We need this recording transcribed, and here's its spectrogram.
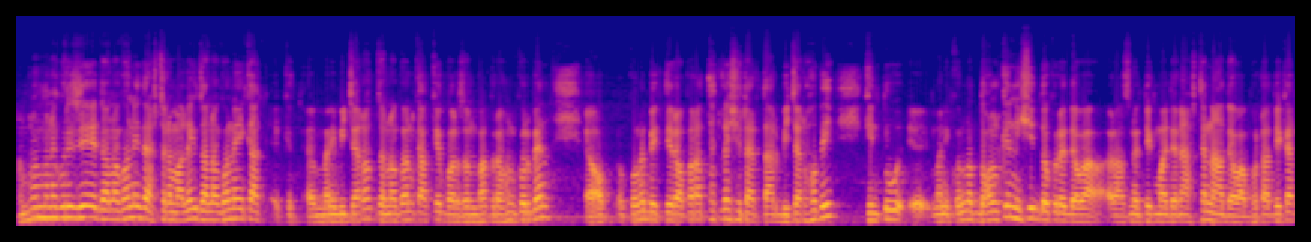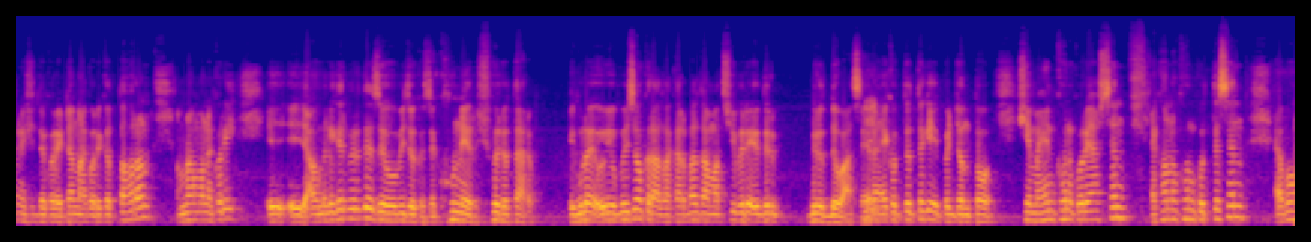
আমরা মনে করি যে জনগণই রাষ্ট্রের মালিক, জনগণই মানে বিচারক, জনগণ কাকে বর্জন বা গ্রহণ করবেন কোনো ব্যক্তির অপরাধ থাকলে সেটার তার বিচার হবে। কিন্তু মানে কোনো দলকে নিষিদ্ধ করে দেওয়া, রাজনৈতিক ময়দানে আসতে না দেওয়া, ভোটাধিকার নিষিদ্ধ করে এটা নাগরিকত্ব হরণ আমরা মনে করি এই- আওয়ামী লীগের বিরুদ্ধে যে অভিযোগ আছে, খুনের, স্বৈরতার, এগুলো ওই অভিযোগ রাজাকার বা জামাত শিবির এদের বিরুদ্ধেও আছে। এরা একত্র থেকে এ পর্যন্ত সীমাহীন খুন করে আসছেন এখনও খুন করতেছেন এবং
